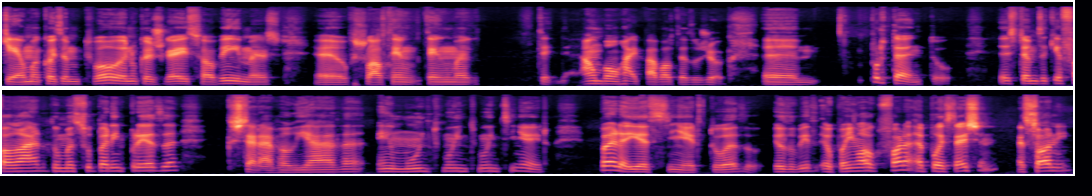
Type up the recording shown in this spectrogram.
que é uma coisa muito boa. Eu nunca joguei, só vi, mas eh, o pessoal tem, tem uma. tem- há um bom hype à volta do jogo. Ahm, portanto, estamos aqui a falar de uma super empresa que estará avaliada em muito, muito, muito dinheiro. Para esse dinheiro todo, eu duvido, eu ponho logo fora a PlayStation, a Sony.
